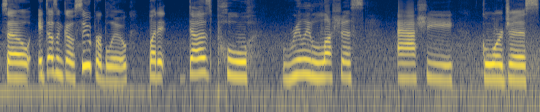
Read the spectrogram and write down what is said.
so it doesn't go super blue but it does pull really luscious ashy gorgeous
